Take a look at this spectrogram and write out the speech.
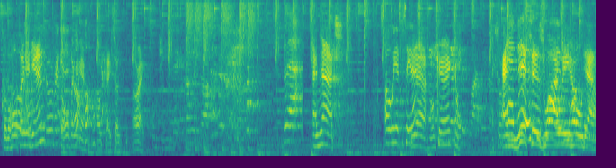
So the whole thing Oh, again? do The whole thing again. again? Oh, Okay, so, all right. And that's, Oh, we have to say that? yeah, okay. Okay. And this is why we Hoedown.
